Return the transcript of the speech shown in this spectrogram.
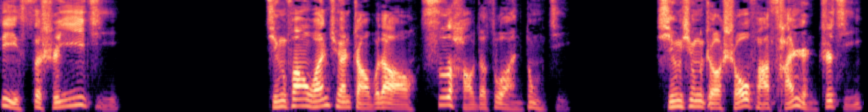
第四十一集，警方完全找不到丝毫的作案动机，行凶者手法残忍之极，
